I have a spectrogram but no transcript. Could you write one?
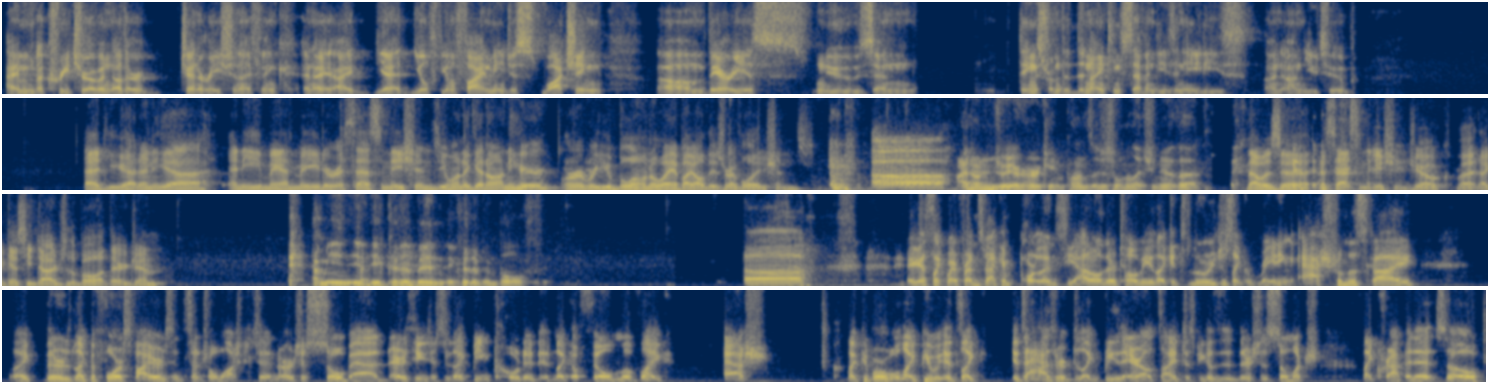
I'm a creature of another generation, I think, and I, I yeah you'll you'll find me just watching um, various news and things from the, the 1970s and 80s on, on YouTube. Ed, you got any uh any man-made or assassinations you want to get on here, or were you blown away by all these revelations? Uh, I don't enjoy your hurricane puns. I just want to let you know that. That was a assassination joke, but I guess you dodged the bullet there, Jim. I mean, it, it could have been it could have been both. Uh, I guess like my friends back in Portland, Seattle, they're telling me like it's literally just like raining ash from the sky. Like there's like the forest fires in central Washington are just so bad. Everything's just like being coated in like a film of like ash. Like people will like people it's like it's a hazard to like breathe the air outside just because there's just so much like crap in it. So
